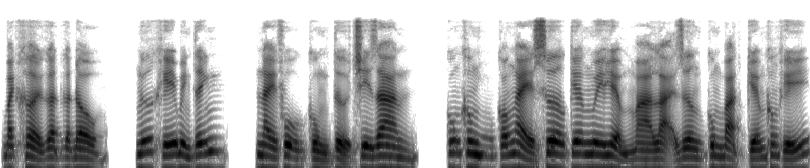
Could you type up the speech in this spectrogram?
Bạch khởi gật gật đầu, ngữ khí bình tĩnh, này phụ cùng tử chi gian, cũng không có ngày xưa kia nguy hiểm mà lại dương cung bạt kiếm không khí,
